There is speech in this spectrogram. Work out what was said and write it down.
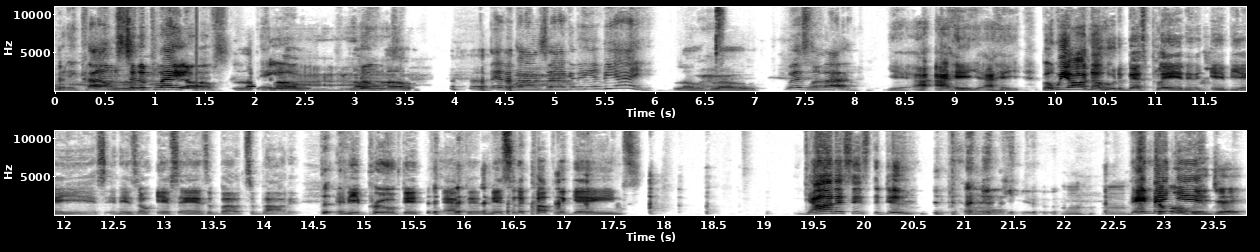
when it comes to the playoffs, Low They- blow. you Low don't- blow. they're the Gonzaga to NBA. Low Wow. blow. Where's the Wow. lie? Yeah, I, I hear you. I hear you. But we all know who the best player in the NBA is, and there's no ifs, ands, or buts about it. And he proved it after missing a couple of games. Giannis is the dude. Thank you. Mhm. They may Come on, give BJ.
